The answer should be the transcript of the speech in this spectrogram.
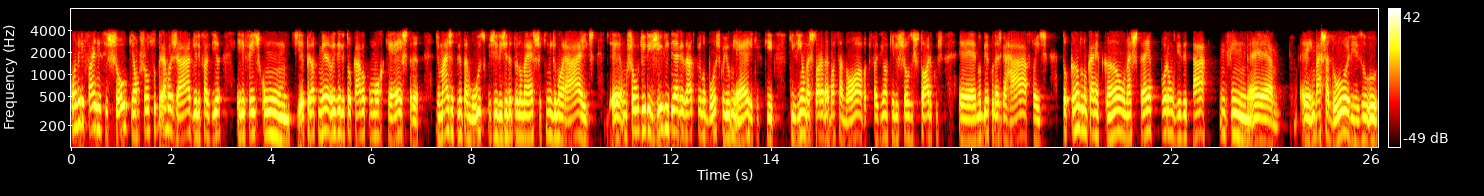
Quando ele faz esse show, que é um show super arrojado, ele fazia, ele fez com, pela primeira vez ele tocava com uma orquestra de mais de 30 músicos, dirigida pelo maestro Chiquinho de Moraes, é, um show dirigido e idealizado pelo Bosco e o Miele, que, que, que, vinham da história da Bossa Nova, que faziam aqueles shows históricos é, no Beco das Garrafas, tocando no Canecão, na estreia foram visitar, enfim, é, é, embaixadores, o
